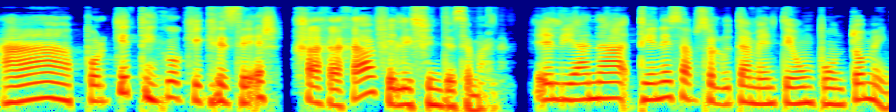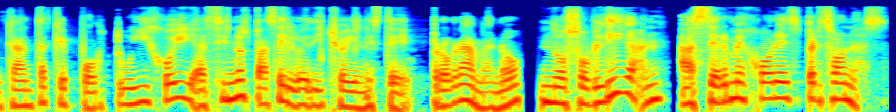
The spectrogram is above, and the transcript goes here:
Ah, ¿por qué tengo que crecer? Ja, ja, ja, feliz fin de semana. Eliana, tienes absolutamente un punto. Me encanta que por tu hijo, y así nos pasa y lo he dicho ahí en este programa, ¿no? Nos obligan a ser mejores personas.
